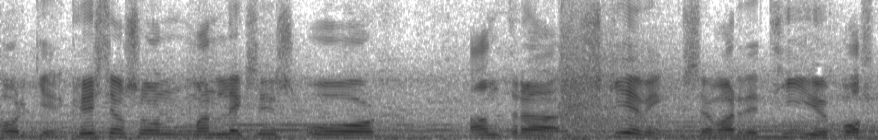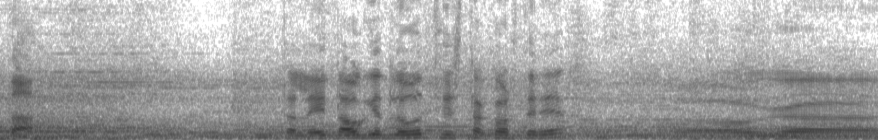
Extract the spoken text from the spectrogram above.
Torgir Kristjánsson, mannleiksins og Andra Skeving sem varði tíu bolta. Þetta leit ágjörlega út fyrsta kortirinn og uh,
